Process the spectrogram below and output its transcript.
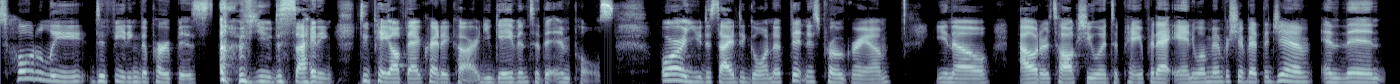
totally defeating the purpose of you deciding to pay off that credit card. You gave into the impulse, or you decide to go on a fitness program. You know, outer talks you into paying for that annual membership at the gym and then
